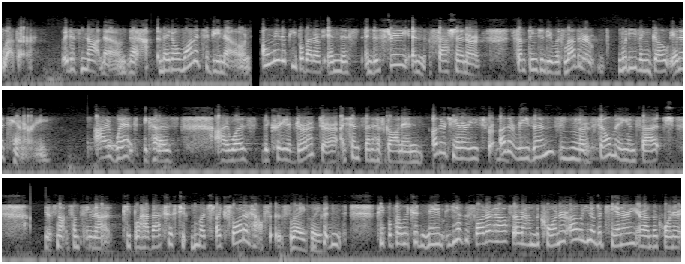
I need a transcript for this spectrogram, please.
leather. It is not known. They don't want it to be known. Only the people that are in this industry and fashion or something to do with leather would even go in a tannery. I went because I was the creative director. I since then have gone in other tanneries for mm-hmm. other reasons, mm-hmm. for filming and such. It's not something that people have access to, much like slaughterhouses. Right. You couldn't people probably couldn't name you know the slaughterhouse around the corner? Oh you know the tannery around the corner.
